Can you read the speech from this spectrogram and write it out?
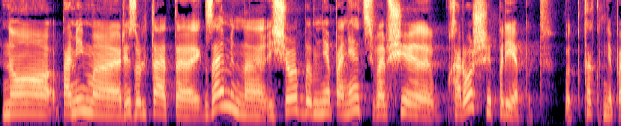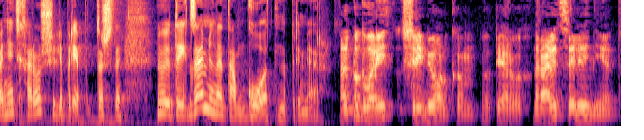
Но помимо результата экзамена, еще бы мне понять вообще хороший препод. Вот как мне понять, хороший или препод? Потому что, ну, это экзамены там год, например. Надо поговорить с ребенком, во-первых, нравится или нет.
